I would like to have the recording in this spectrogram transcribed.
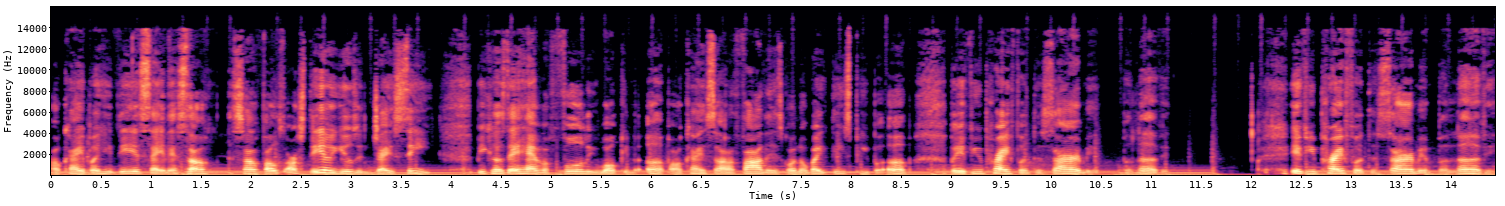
Okay, but He did say that some some folks are still using JC because they haven't fully woken up. Okay, so the Father is going to wake these people up. But if you pray for discernment, beloved, if you pray for discernment, beloved,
